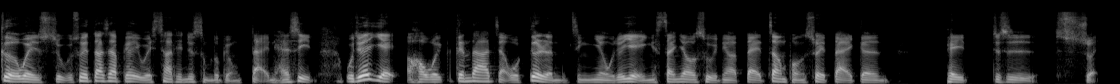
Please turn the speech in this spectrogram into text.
个位数，所以大家不要以为夏天就什么都不用带，你还是，我觉得也好。我跟大家讲我个人的经验，我觉得野营三要素一定要带：帐篷、睡袋跟可以就是水，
